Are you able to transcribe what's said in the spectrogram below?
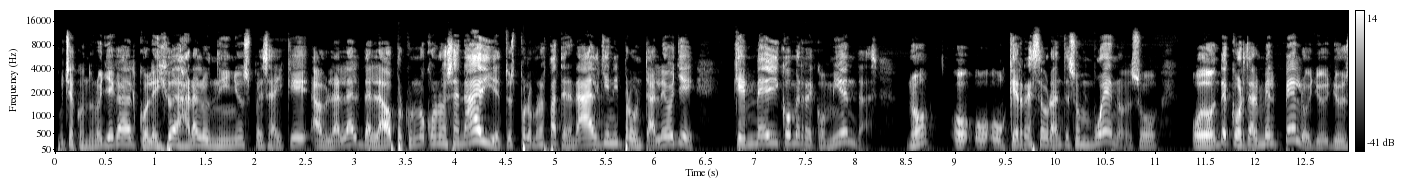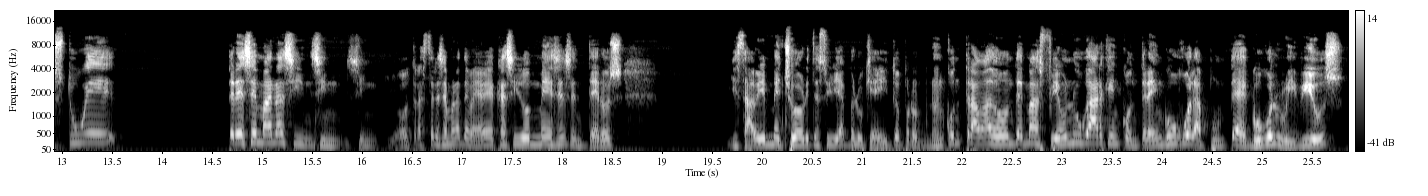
pucha, cuando uno llega al colegio a dejar a los niños, pues hay que hablarle al de al lado porque uno no conoce a nadie. Entonces, por lo menos para tener a alguien y preguntarle, oye, ¿qué médico me recomiendas? ¿No? O, qué restaurantes son buenos, o, dónde cortarme el pelo. Yo, yo estuve tres semanas sin, sin, sin, otras tres semanas de media, casi dos meses enteros, y estaba bien mechudo, ahorita estoy ya peluqueadito, pero no encontraba dónde más. Fui a un lugar que encontré en Google, a punta de Google Reviews,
